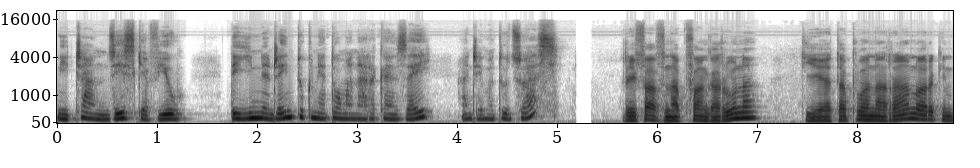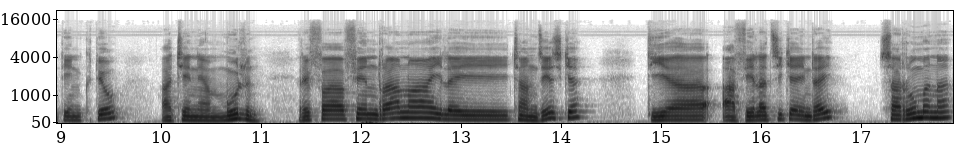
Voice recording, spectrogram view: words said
ny tranon-jezika avy eo, dia inona indray no tokony hatao manaraka an'izay Andriamatoa Joasy? Rehefa avy nampifangaroana dia tapohana rano araka ny teniko teo hatreny amin'ny molony, rehefa feno rano ilay tranon-jezika dia avelantsika indray saromana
